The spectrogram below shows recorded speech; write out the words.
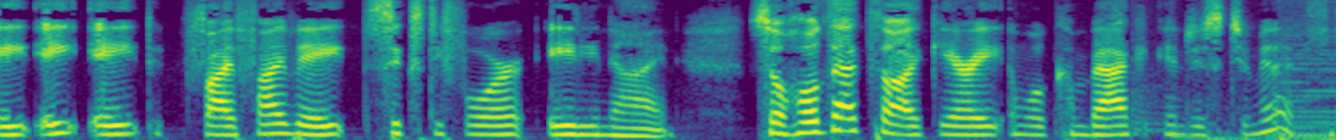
888-558-6489. So hold that thought, Gary, and we'll come back in just two minutes.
